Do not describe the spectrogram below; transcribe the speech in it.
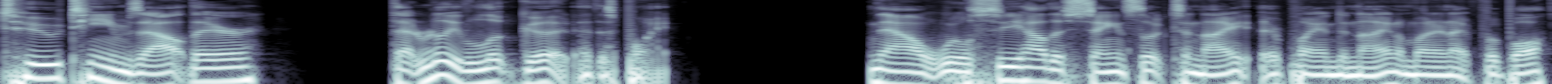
two teams out there that really look good at this point. Now, we'll see how the Saints look tonight. They're playing tonight on Monday Night Football.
